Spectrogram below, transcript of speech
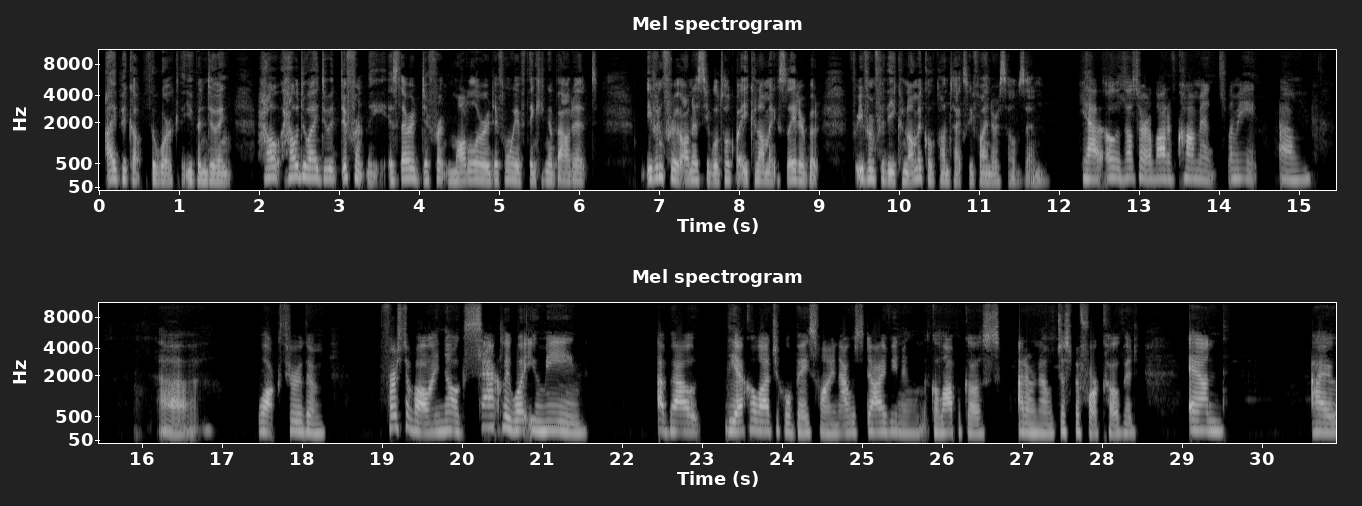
I pick up the work that you've been doing. How how do I do it differently? Is there a different model or a different way of thinking about it? Even for honesty, we'll talk about economics later, but for even for the economical context we find ourselves in. Yeah. Oh, those are a lot of comments. Let me um, uh, walk through them. First of all, I know exactly what you mean about the ecological baseline. I was diving in the Galapagos, I don't know, just before COVID. And I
